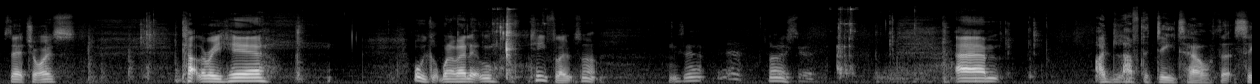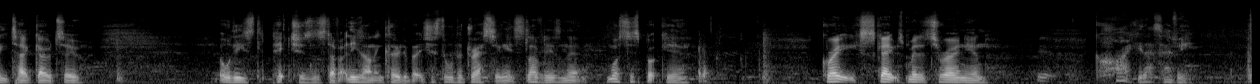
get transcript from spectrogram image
It's their choice. Cutlery here. Oh, we've got one of our little key floats, look. You see that? Yeah. Nice. Um, I'd love the detail that Setag go to. All these pictures and stuff. These aren't included, but it's just all the dressing. It's lovely, isn't it? What's this book here? Great Escapes Mediterranean. Yeah. Crikey, that's heavy. I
